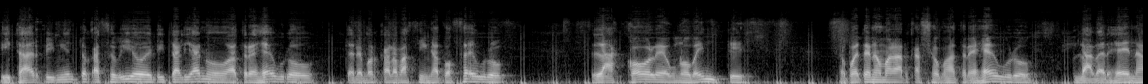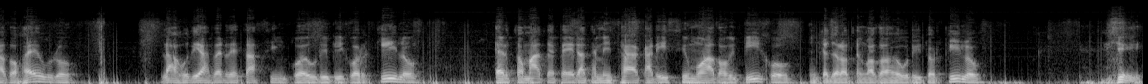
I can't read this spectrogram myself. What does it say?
Y está el pimiento que ha subido el italiano a 3 euros, tenemos el calabacín a 12 euros, las coles a 1,20, después tenemos el arcasoma a 3 euros, la vergena a 2 euros, las judías verdes está a 5 euros y pico el kilo, El tomate pera también está carísimo a dos y pico, en que yo lo tengo a dos euritos el kilo. Y,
